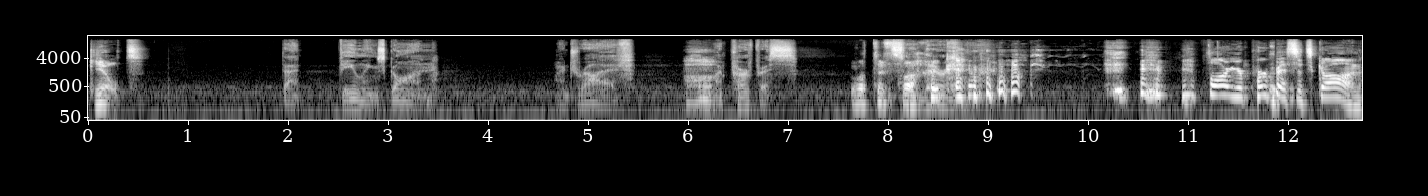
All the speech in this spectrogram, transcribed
Guilt. that feeling's gone. My drive. my purpose. What the It's fuck? anymore. Flower, your purpose, it's gone.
